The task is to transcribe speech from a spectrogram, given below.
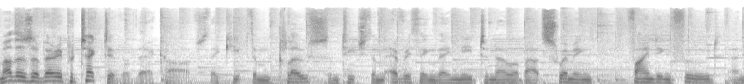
Mothers are very protective of their calves. They keep them close and teach them everything they need to know about swimming, finding food, and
